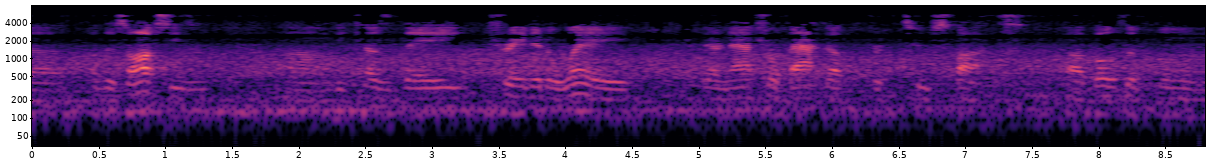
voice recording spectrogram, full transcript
uh, of this off season um, because they traded away their natural backup for two spots, uh, both of whom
